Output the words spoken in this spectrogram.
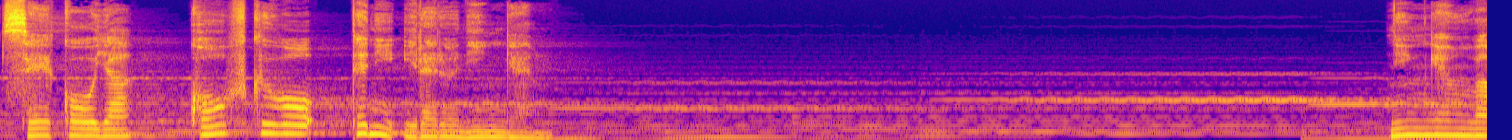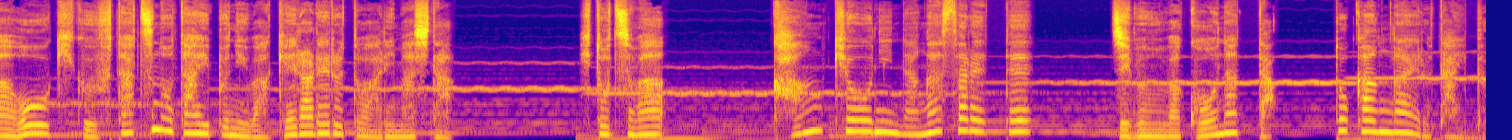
成功や幸福を手に入れる人間。人間は大きく二つのタイプに分けられるとありました。一つは環境に流されて自分はこうなったと考えるタイプ。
